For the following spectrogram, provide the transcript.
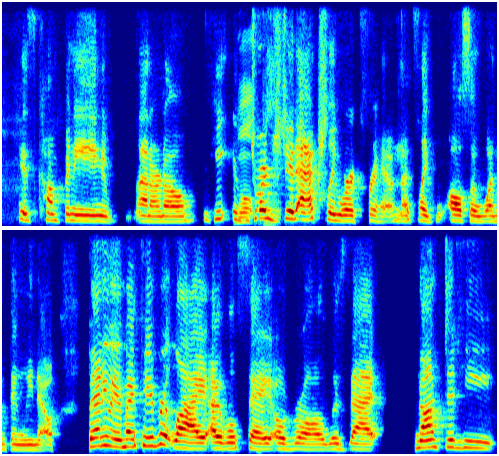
his company. I don't know. He Well- George did actually work for him. That's like also one thing we know. But anyway, my favorite lie I will say overall was that not did he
